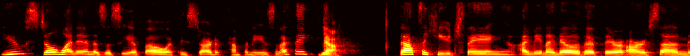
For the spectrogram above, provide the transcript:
you still went in as a CFO at these startup companies. And I think, yeah, that's a huge thing. I mean, I know that there are some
